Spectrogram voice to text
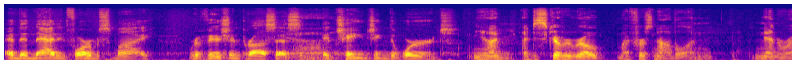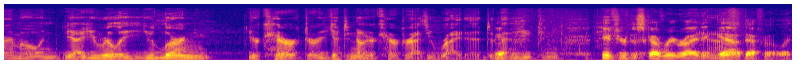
and then that informs my revision process Yeah. and, and changing the words. you know I, I discovered wrote my first novel on NaNoWriMo and yeah you really you learn your character you get to know your character as you write it and Yeah. then you can If you're discovery writing, Yeah. yeah, definitely.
